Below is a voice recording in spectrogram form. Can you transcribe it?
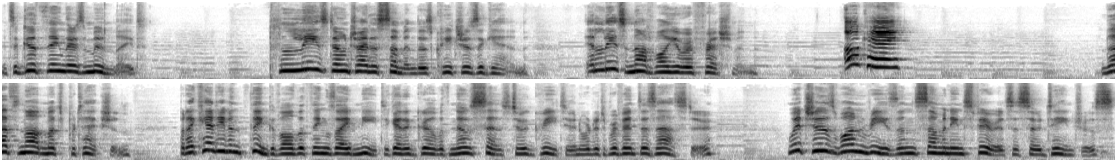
It's a good thing there's moonlight. Please don't try to summon those creatures again. At least not while you're a freshman. Okay. That's not much protection, but I can't even think of all the things I'd need to get a girl with no sense to agree to in order to prevent disaster. Which is one reason summoning spirits is so dangerous.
